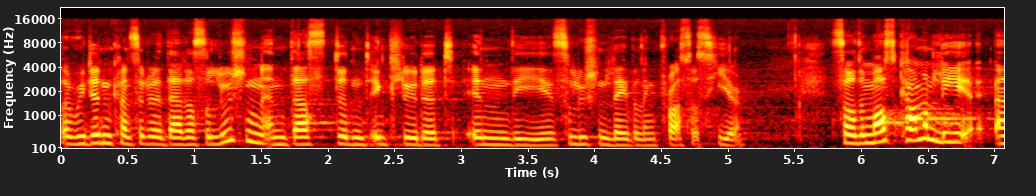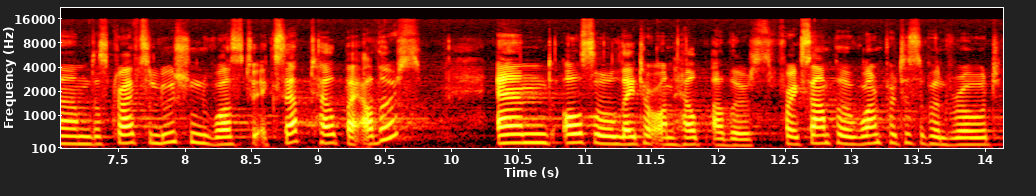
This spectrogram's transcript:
So we didn't consider that a solution and thus didn't include it in the solution labeling process here. So the most commonly um, described solution was to accept help by others and also later on help others. For example, one participant wrote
